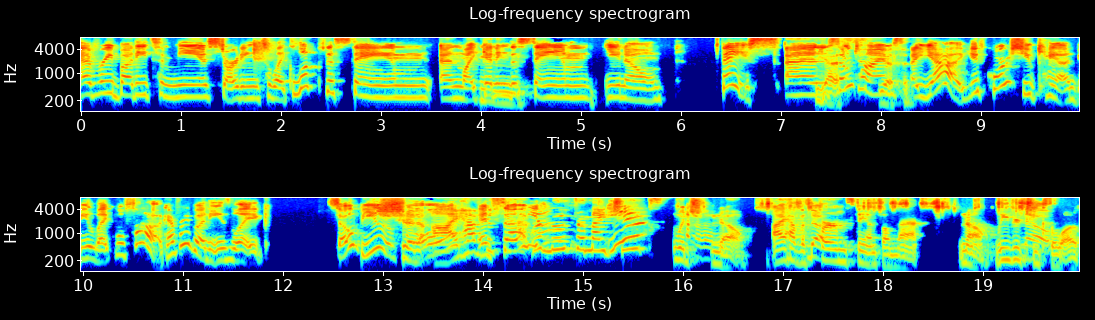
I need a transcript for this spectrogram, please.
everybody to me is starting to like look the same and like getting mm. the same, you know, face. And yes, sometimes, yes. Uh, yeah, of course you can be like, well, fuck, everybody's like so beautiful. Should I have and the so fat young? removed from my yeah. cheeks? Which no, I have a no. firm stance on that. No, leave your no. cheeks alone.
